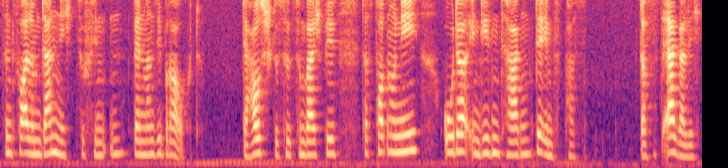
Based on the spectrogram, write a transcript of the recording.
sind vor allem dann nicht zu finden, wenn man sie braucht. Der Hausschlüssel zum Beispiel, das Portemonnaie oder in diesen Tagen der Impfpass. Das ist ärgerlich.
